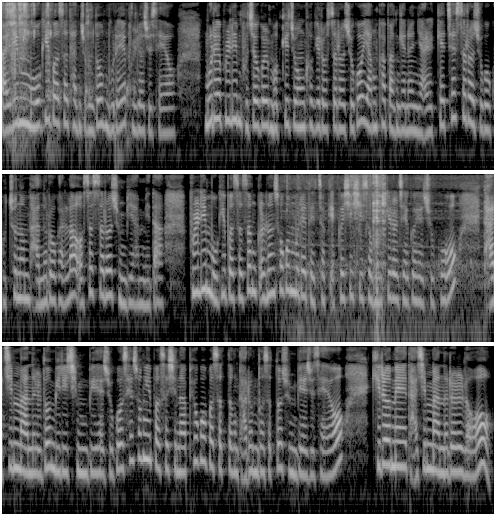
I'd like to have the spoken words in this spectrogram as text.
말린 목이버섯 한 줌도 물에 불려주세요. 물에 불린 부죽을 먹기 좋은 크기로 썰어주고 양파 반 개는 얇게 채 썰어주고 고추는 반으로 갈라 어서 썰어 준비합니다. 불린 목이버섯은 끓는 소금물에 데쳐 깨끗이 씻어 물기를 제거해주고 다진 마늘도 미리 준비해주고 새송이버섯이나 표고버섯 등 다른 버섯도 준비해 주세요. 기름에 다진 마늘을 넣어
